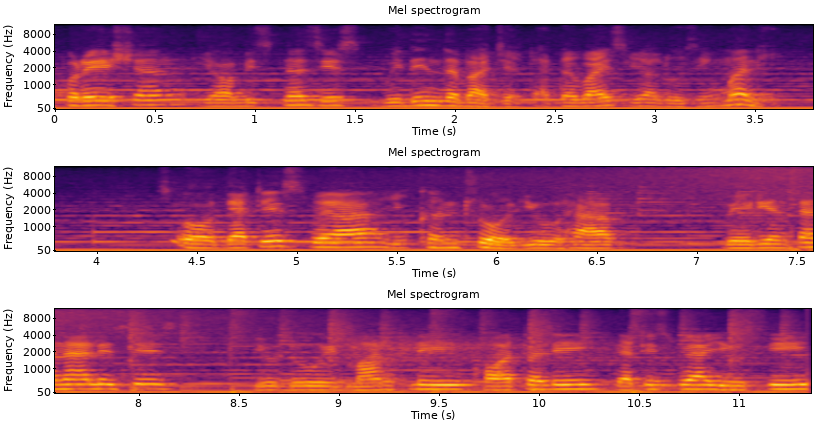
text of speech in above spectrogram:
operation your business is within the budget. Otherwise you are losing money so that is where you control. You have variance analysis you do it monthly quarterly. That is where you see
